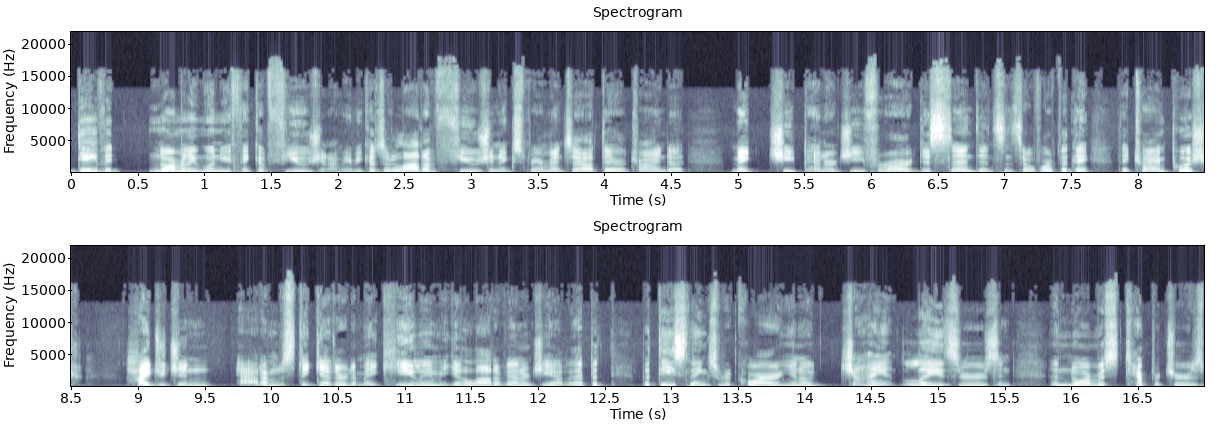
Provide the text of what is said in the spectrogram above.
David, normally when you think of fusion, I mean, because there are a lot of fusion experiments out there trying to make cheap energy for our descendants and so forth, but they, they try and push hydrogen atoms together to make helium. You get a lot of energy out of that. But but these things require you know giant lasers and enormous temperatures,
